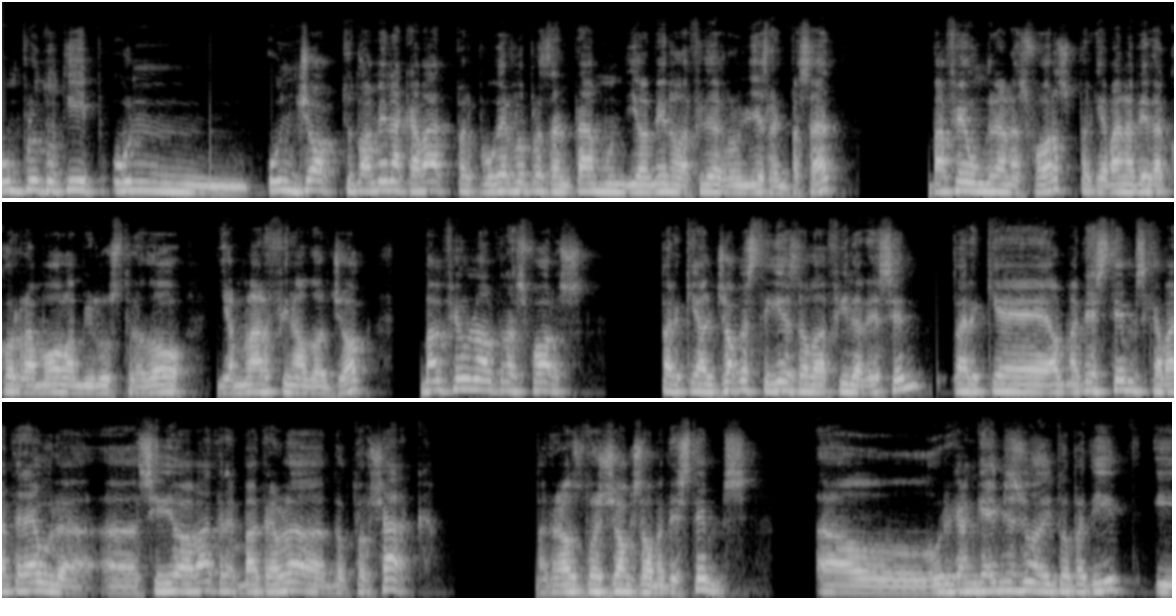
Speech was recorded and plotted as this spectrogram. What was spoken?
un prototip, un, un joc totalment acabat per poder-lo presentar mundialment a la Fira de Granollers l'any passat. Va fer un gran esforç perquè van haver de córrer molt amb l'il·lustrador i amb l'art final del joc. Van fer un altre esforç perquè el joc estigués a la Fira d'Essen, perquè al mateix temps que va treure, eh, CD va, tre va treure Dr. Shark. Va treure els dos jocs al mateix temps. El Hurricane Games és un editor petit i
